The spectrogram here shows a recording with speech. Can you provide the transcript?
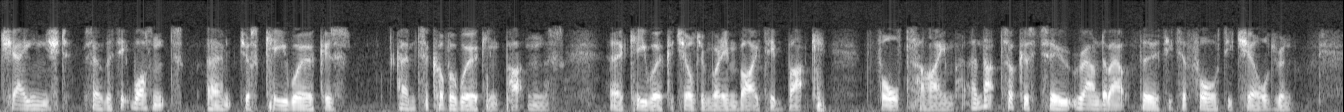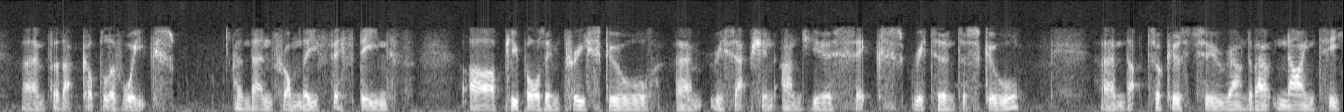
changed so that it wasn't um, just key workers um, to cover working patterns. Uh, key worker children were invited back full time, and that took us to round about 30 to 40 children um, for that couple of weeks. And then from the 15th, our pupils in preschool, um, reception, and year six returned to school. Um, that took us to round about 90,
